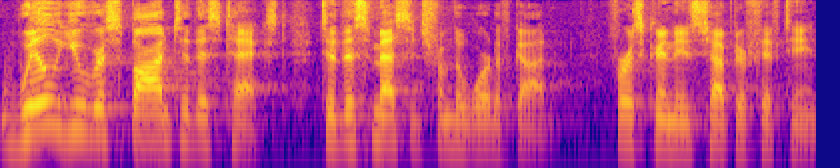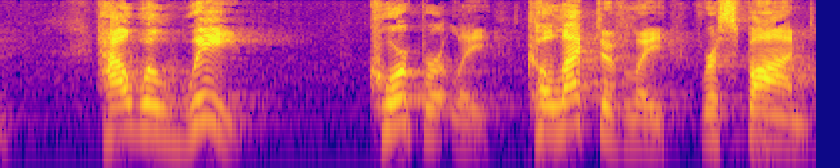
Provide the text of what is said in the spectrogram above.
Will you respond to this text, to this message from the Word of God? 1 Corinthians chapter 15. How will we corporately, collectively respond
